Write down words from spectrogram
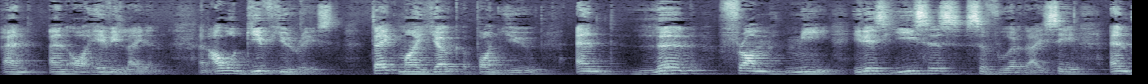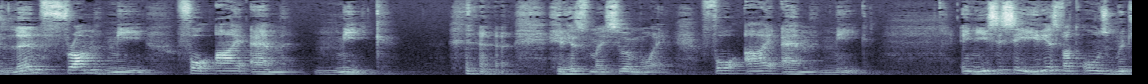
and, and are heavy laden, and I will give you rest. Take my yoke upon you and learn from me. Hier is Jesus se woorde. Hy sê, "And learn from me, for I am meek." Hier is vir my so mooi. For I am meek. En Jesus sê hierdie is wat ons moet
